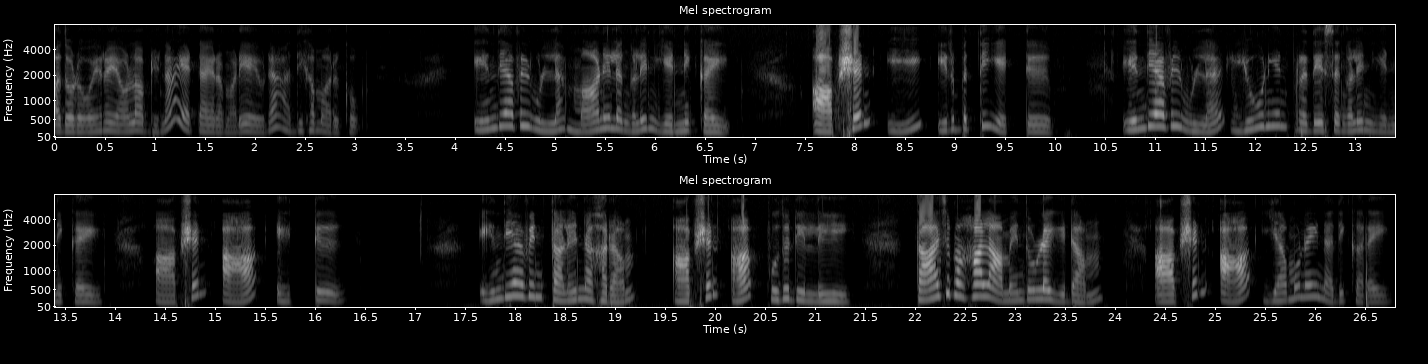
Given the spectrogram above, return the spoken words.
அதோட உயரம் எவ்வளோ அப்படின்னா எட்டாயிரம் அடியை விட அதிகமாக இருக்கும். இந்தியாவில் உள்ள மாநிலங்களின் எண்ணிக்கை ஆப்ஷன் இ இருபத்தி எட்டு. இந்தியாவில் உள்ள யூனியன் பிரதேசங்களின் எண்ணிக்கை ஆப்ஷன் ஆ எட்டு. இந்தியாவின் தலைநகரம் ஆப்ஷன் ஆ புதுடில்லி. தாஜ்மஹால் அமைந்துள்ள இடம் ஆப்ஷன் ஆ யமுனை நதிக்கரை.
